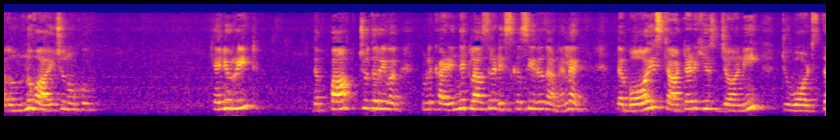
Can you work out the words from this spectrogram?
അതൊന്ന് വായിച്ചു നോക്കൂ. Can you read the path to the river നമ്മൾ കഴിഞ്ഞ ക്ലാസ്സിൽ ഡിസ്കസ് ചെയ്തതാണ് അല്ലേ? The boy started his journey towards the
